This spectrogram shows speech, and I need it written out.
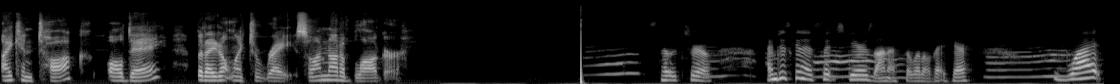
I can talk all day, but I don't like to write. So I'm not a blogger. So true. I'm just going to switch gears on us a little bit here. What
